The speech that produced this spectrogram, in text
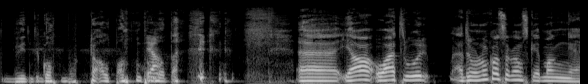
begynt, gått bort til Alpene, på en ja. måte. uh, ja, og jeg tror, jeg tror, nok også ganske mange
